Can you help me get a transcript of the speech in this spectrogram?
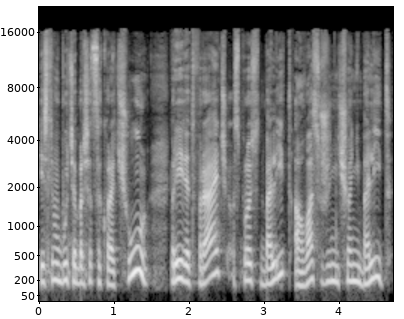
если вы будете обращаться к врачу, приедет врач, спросит, болит, а у вас уже ничего не болит.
